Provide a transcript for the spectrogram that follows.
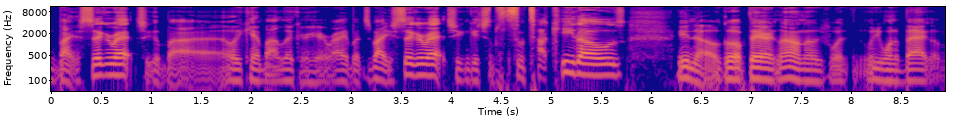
You buy your cigarettes, you can buy. Oh, you can't buy liquor here, right? But you buy your cigarettes. You can get some some taquitos. You know, go up there and I don't know what what do you want a bag of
